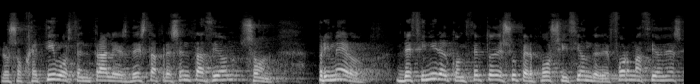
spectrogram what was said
Los objetivos centrales de esta presentación son, primero, definir el concepto de superposición de deformaciones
